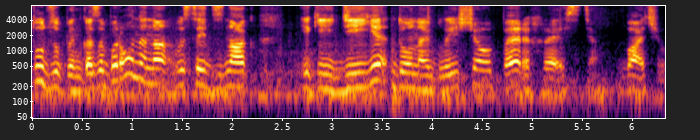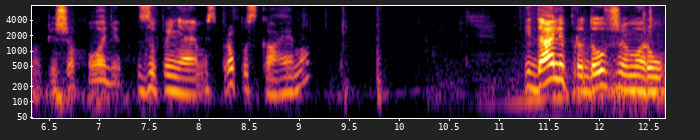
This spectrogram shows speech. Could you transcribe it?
Тут зупинка заборонена, висить знак, який діє до найближчого перехрестя. Бачимо пішоходів, зупиняємось, пропускаємо. І далі продовжуємо рух.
